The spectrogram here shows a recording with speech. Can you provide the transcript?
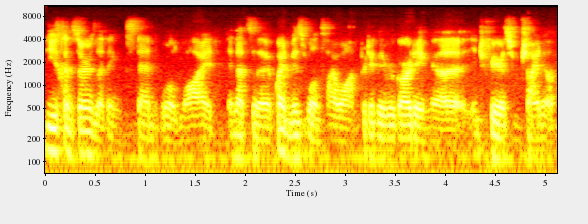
these concerns, I think, extend worldwide, and that's uh, quite visible in Taiwan, particularly regarding uh, interference from China.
